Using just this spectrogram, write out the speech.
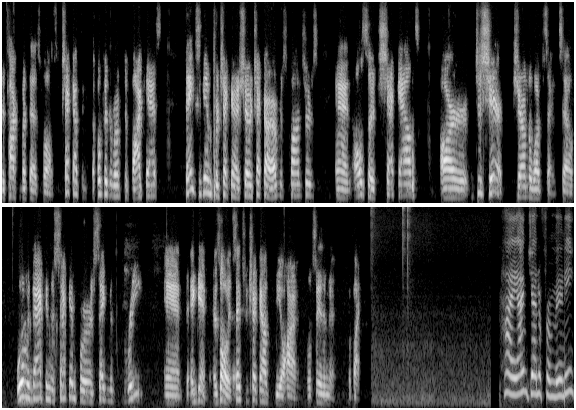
to talk about that as well. So check out the, Hope Interrupted podcast. Thanks again for checking our show. Check out our other sponsors, and also check out our just share, share on the website. So we'll be back in a second for segment three. And again, as always, thanks for checking out the Ohio. We'll see you in a minute. Bye bye. Hi, I'm Jennifer Mooney.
